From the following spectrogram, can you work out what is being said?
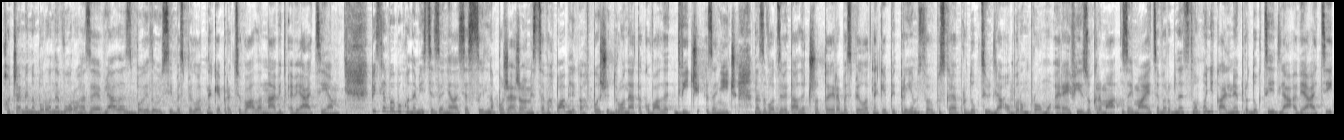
Хоча Міноборони ворога заявляли, збили усі безпілотники. Працювала навіть авіація. Після вибуху на місці зайнялася сильна пожежа. У місцевих пабліках пишуть, дрони атакували двічі за ніч. На завод завітали чотири безпілотники. Підприємство випускає продукцію для оборонпрому РФ. і, Зокрема, займається виробництвом унікальної продукції для авіації.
